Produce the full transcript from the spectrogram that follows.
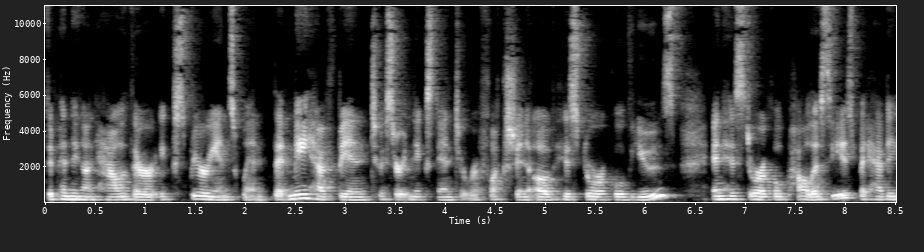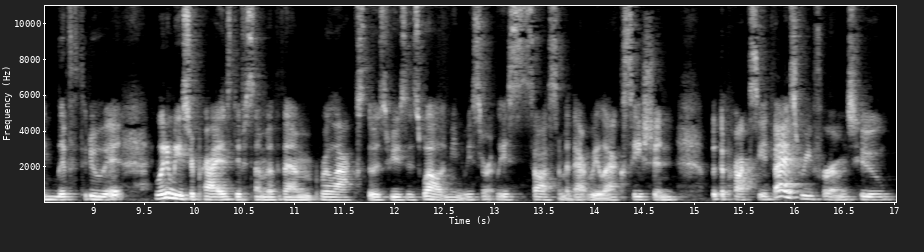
depending on how their experience went. That may have been, to a certain extent, a reflection of historical views and historical policies, but having lived through it, I wouldn't be surprised if some of them relax those views as well. I mean, we certainly saw some of that relaxation with the proxy advisory firms who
